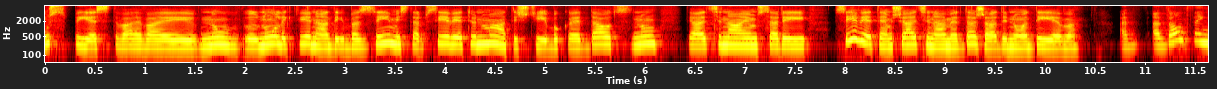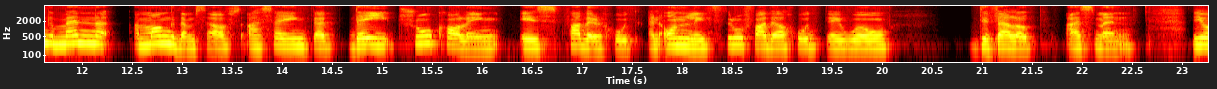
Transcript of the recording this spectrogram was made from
uzspiest vai, vai nu, nolikt vienādības zīmi starp sievieti un mātišķību, ka ir daudz, nu, tie aicinājums arī Sievietēm šie aicinājumi ir dažādi no dieva. I, I don't think men among themselves are saying that they true calling is fatherhood and only through fatherhood they will develop as men. Jo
